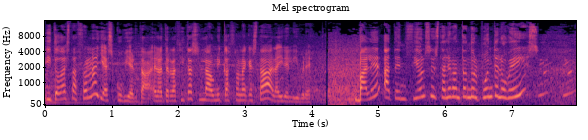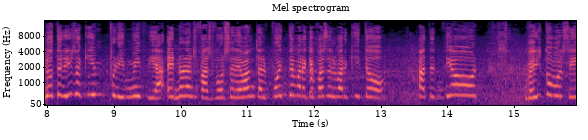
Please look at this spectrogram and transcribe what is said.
Y toda esta zona ya es cubierta. La terracita es la única zona que está al aire libre. Vale, atención, se está levantando el puente, ¿lo veis? Lo tenéis aquí en primicia, en Orange Passport se levanta el puente para que pase el barquito. ¡Atención! ¿Veis cómo sí?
